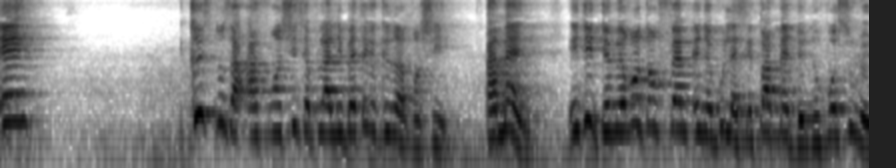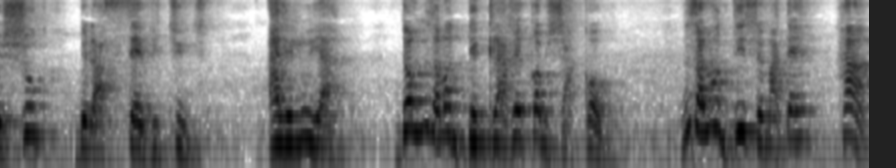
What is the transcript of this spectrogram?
Et Christ nous a affranchis, c'est pour la liberté que Christ nous a affranchis. Amen. Il dit, demeurons donc fermes et ne vous laissez pas mettre de nouveau sous le joug de la servitude. Alléluia. Donc nous allons déclarer comme Jacob. Nous allons dire ce matin, ah,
